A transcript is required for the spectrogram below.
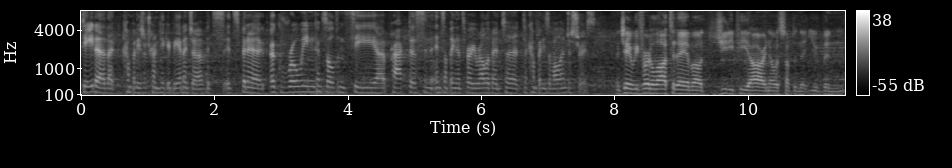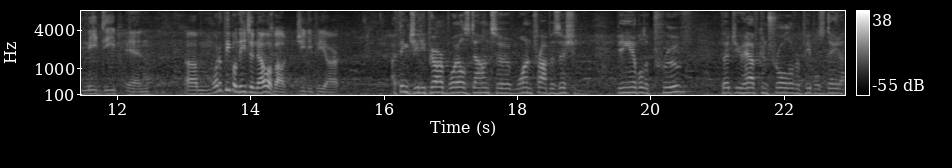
data that companies are trying to take advantage of. It's, it's been a, a growing consultancy uh, practice and, and something that's very relevant to, to companies of all industries. And Jay, we've heard a lot today about GDPR. I know it's something that you've been knee deep in. Um, what do people need to know about GDPR? I think GDPR boils down to one proposition, being able to prove that you have control over people's data.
